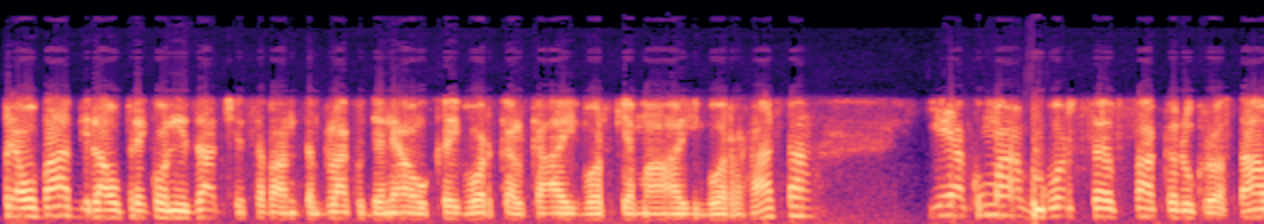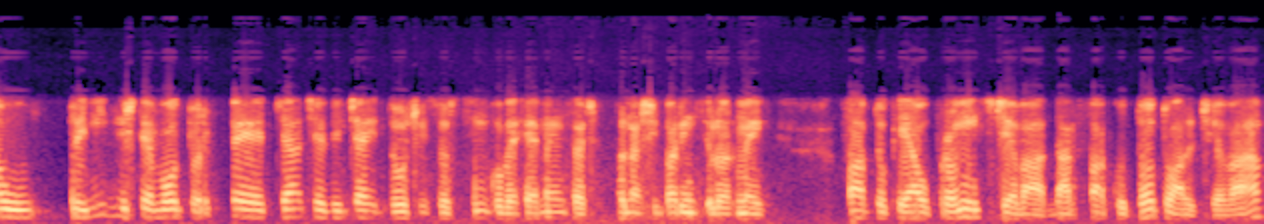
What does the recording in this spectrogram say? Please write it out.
Probabil au preconizat ce se va întâmpla cu DNA-ul, că îi vor călca, îi vor chema, îi vor asta. Ei acum vor să facă lucrul ăsta. Au primit niște voturi pe ceea ce ziceai tu și susțin cu vehemență și până și părinților mei faptul că i-au promis ceva, dar fac cu totul altceva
